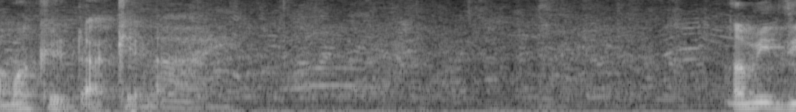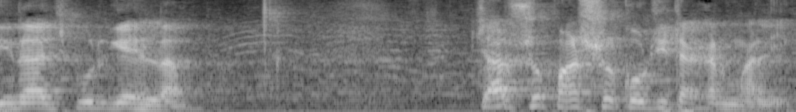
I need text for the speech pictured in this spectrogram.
আমাকে ডাকে নাই আমি দিনাজপুর গেলাম। চারশো, পাঁচশো কোটি টাকার মালিক।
